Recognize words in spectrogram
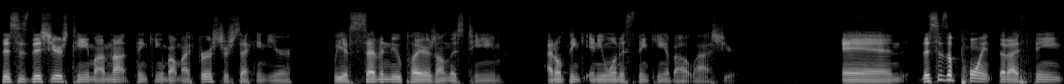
This is this year's team. I'm not thinking about my first or second year. We have seven new players on this team. I don't think anyone is thinking about last year. And this is a point that I think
